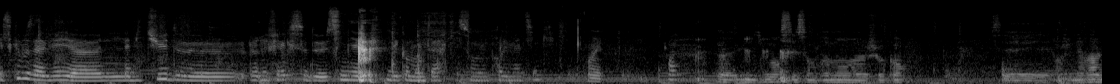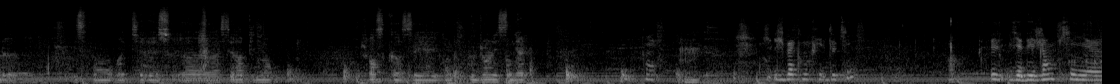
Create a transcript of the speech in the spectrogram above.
Est-ce que vous avez euh, l'habitude, euh, le réflexe de signaler des commentaires qui sont problématiques Oui. Ouais. Euh, uniquement s'ils sont vraiment euh, choquants. C'est en général euh, ils se font retirer euh, assez rapidement. Je pense que quand c'est quand beaucoup de gens les signalent. Ouais. J'ai pas compris. De qui Il y a des gens qui. euh,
